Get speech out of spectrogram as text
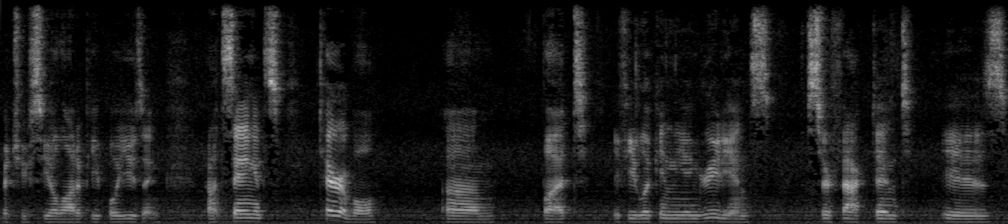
which you see a lot of people using. Not saying it's terrible, um, but if you look in the ingredients, the surfactant is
